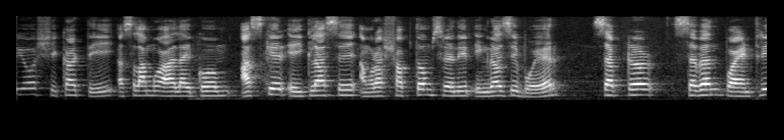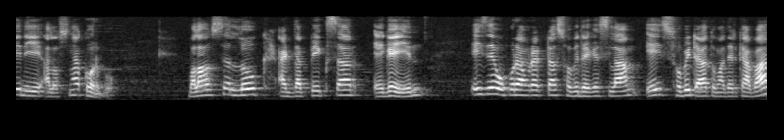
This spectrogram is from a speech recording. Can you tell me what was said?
প্রিয় শিক্ষার্থী, আসসালামু আলাইকুম। আজকের এই ক্লাসে আমরা সপ্তম শ্রেণির ইংরাজি বইয়ের চ্যাপ্টার সেভেন পয়েন্ট থ্রি নিয়ে আলোচনা করব। বলা হচ্ছে, look at the picture again. এই যে উপরে আমরা একটা ছবি দেখেছিলাম, এই ছবিটা তোমাদেরকে আবার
